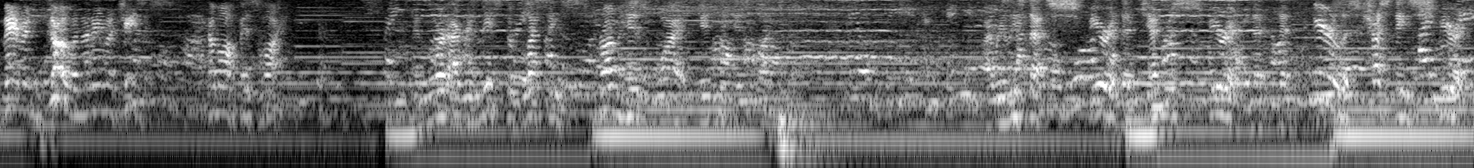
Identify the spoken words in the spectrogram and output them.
Mammon, go in the name of Jesus. Come off his life. And Lord, I release the blessings from his wife into his life. I release that spirit, that generous spirit, that, that fearless, trusting spirit.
